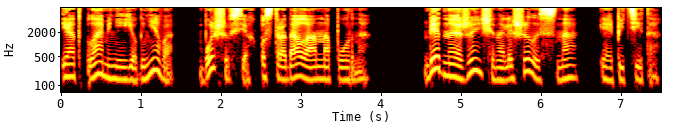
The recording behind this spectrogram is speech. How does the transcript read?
И от пламени ее гнева больше всех пострадала Анна Пурна. Бедная женщина лишилась сна и аппетита.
